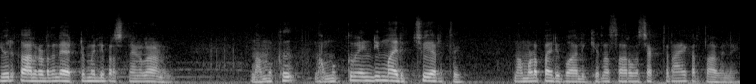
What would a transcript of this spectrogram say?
ഈ ഒരു കാലഘട്ടത്തിന്റെ ഏറ്റവും വലിയ പ്രശ്നങ്ങളാണ് നമുക്ക് നമുക്ക് വേണ്ടി മരിച്ചുയർത്ത് നമ്മളെ പരിപാലിക്കുന്ന സർവശക്തനായ കർത്താവിനെ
